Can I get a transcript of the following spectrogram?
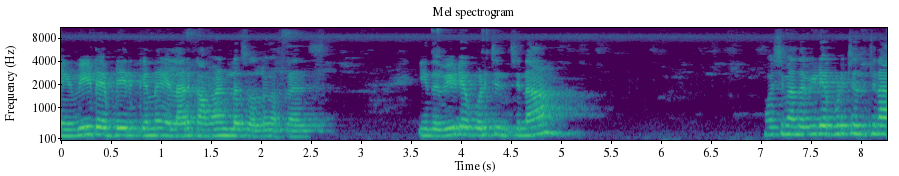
எங்கள் வீடு எப்படி இருக்குன்னு எல்லாரும் கமெண்டில் சொல்லுங்கள் ஃப்ரெண்ட்ஸ் இந்த வீடியோ பிடிச்சிருந்துச்சுன்னா மோசிமா அந்த வீடியோ பிடிச்சிருந்துச்சுன்னா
